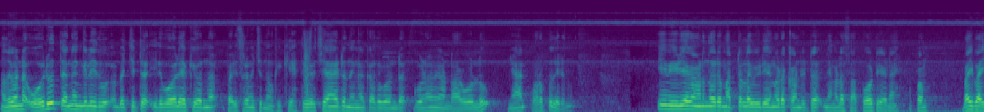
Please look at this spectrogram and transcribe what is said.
അതുകൊണ്ട് ഒരു തെങ്ങെങ്കിലും ഇത് വെച്ചിട്ട് ഇതുപോലെയൊക്കെ ഒന്ന് പരിശ്രമിച്ച് നോക്കിക്കുക തീർച്ചയായിട്ടും നിങ്ങൾക്ക് അതുകൊണ്ട് ഗുണമേ ഉണ്ടാവുള്ളൂ. ഞാൻ ഉറപ്പ് തരുന്നു. ഈ വീഡിയോ കാണുന്നവർ മറ്റുള്ള വീഡിയോയും കൂടെ കണ്ടിട്ട് ഞങ്ങളെ സപ്പോർട്ട് ചെയ്യണേ. അപ്പം ബൈ ബൈ.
